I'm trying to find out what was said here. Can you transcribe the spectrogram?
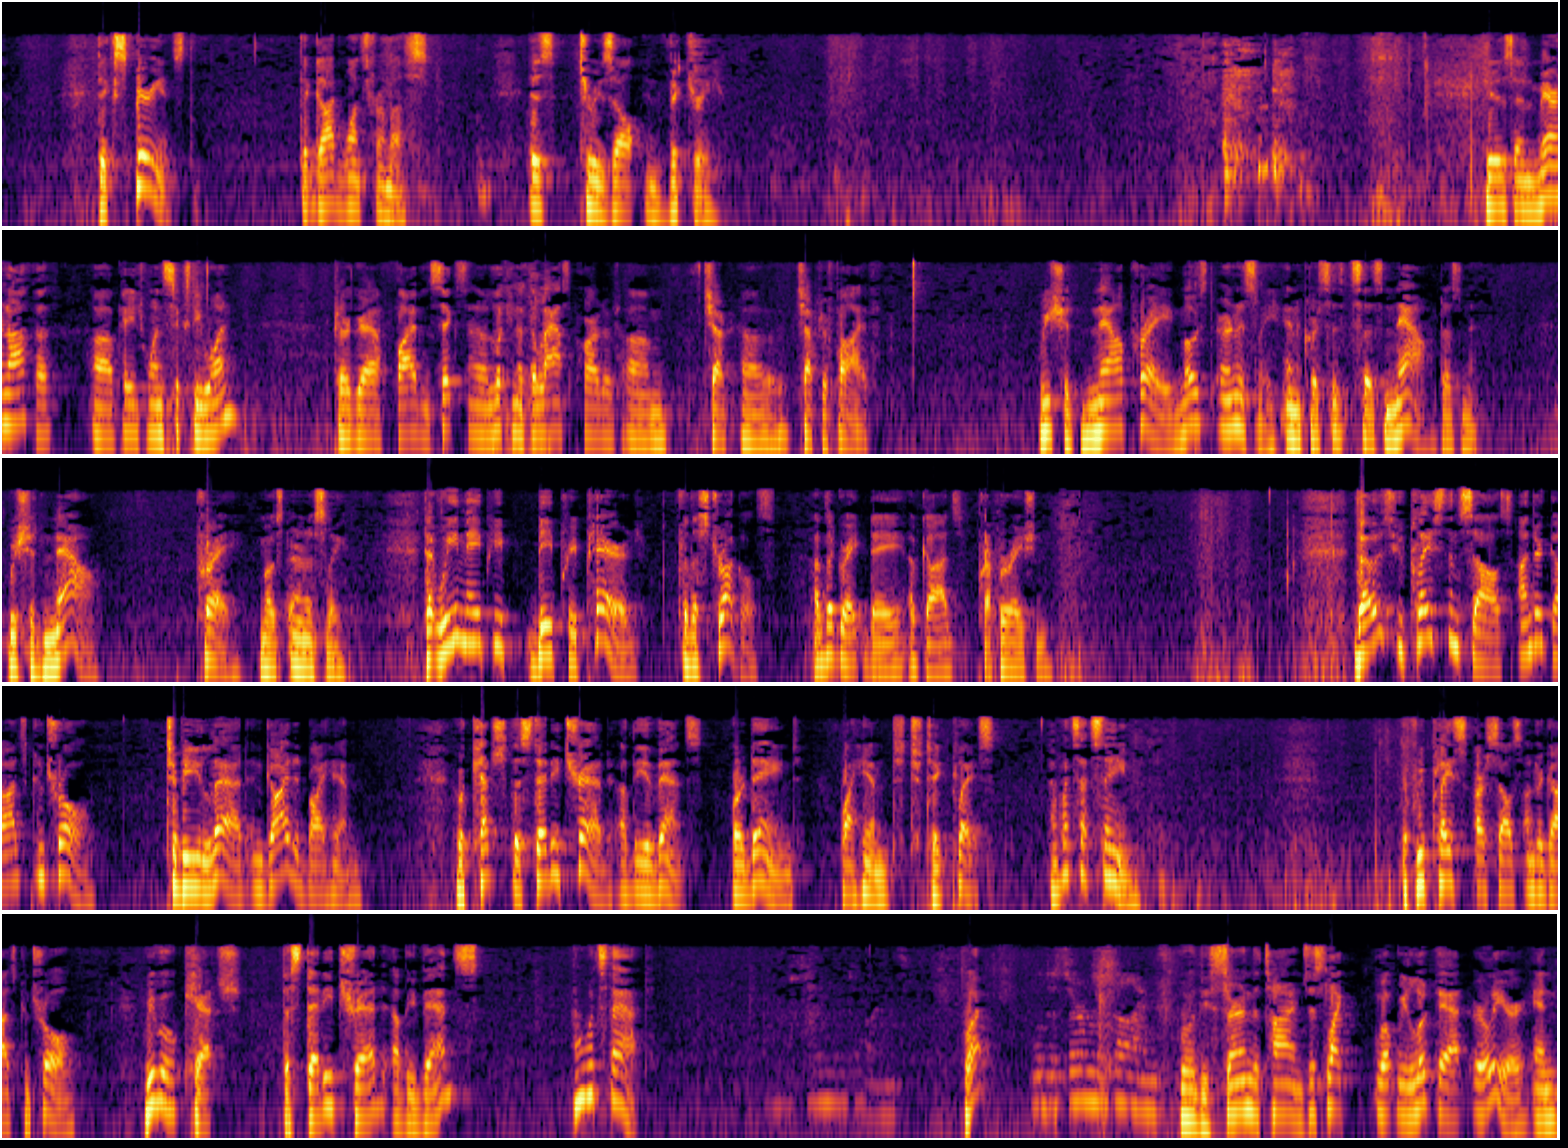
the experience that God wants from us, is to result in victory. Here's in Maranatha, uh, page 161, paragraph 5 and 6, uh, looking at the last part of um, chap- uh, chapter 5. We should now pray most earnestly, and of course it says now, doesn't it? We should now pray most earnestly that we may be prepared for the struggles of the great day of God's preparation. Those who place themselves under God's control to be led and guided by Him will catch the steady tread of the events ordained by Him to take place. Now, what's that saying? If we place ourselves under God's control, we will catch the steady tread of events? Now, what's that? What? We'll discern the times. We'll discern the times, just like what we looked at earlier, and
